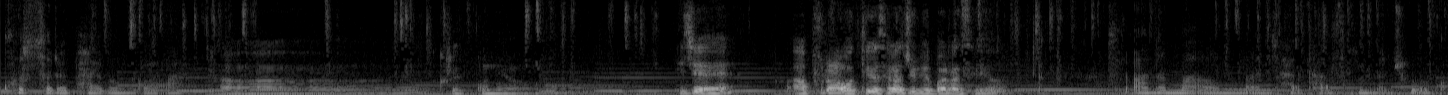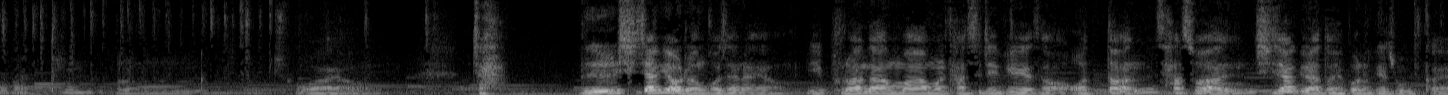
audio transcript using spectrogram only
코스를 밟은 거야. 아, 그랬군요. 이제 앞으로는 어떻게 살아주길 바라세요? 불안한 마음만 잘 다스리면 좋을 것 같아. 음, 좋아요. 자, 늘 시작이 어려운 거잖아요. 이 불안한 마음을 다스리기 위해서 어떤 사소한 시작이라도 해보는 게 좋을까요?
